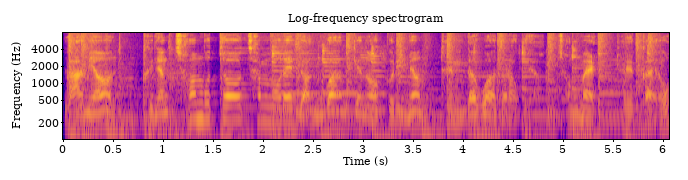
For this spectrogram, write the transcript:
라면 그냥 처음부터 찬물에 면과 함께 넣어 끓이면 된다고 하더라고요. 정말 될까요?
